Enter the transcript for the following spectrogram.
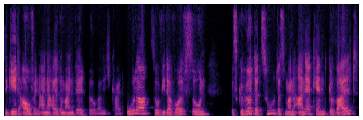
Sie geht auf in einer allgemeinen Weltbürgerlichkeit. Oder, so wie der Wolfsohn, es gehört dazu, dass man anerkennt, Gewalt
